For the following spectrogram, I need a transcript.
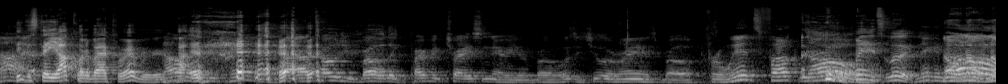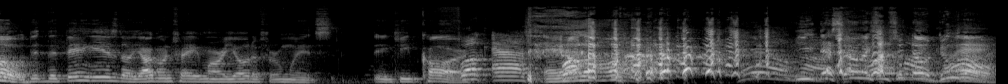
not. He can stay y'all quarterback forever. No, you can't. I told you, bro. Look, perfect trade scenario, bro. Was it you or Rams, bro? For Wentz, fuck no. Wentz, look. Nigga, no, no, no. no. The, the thing is, though, y'all gonna trade Mariota for Wentz and keep Carr. Fuck ass. And how long? Hell You- that sound like some shit Oh they'll do God. though.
